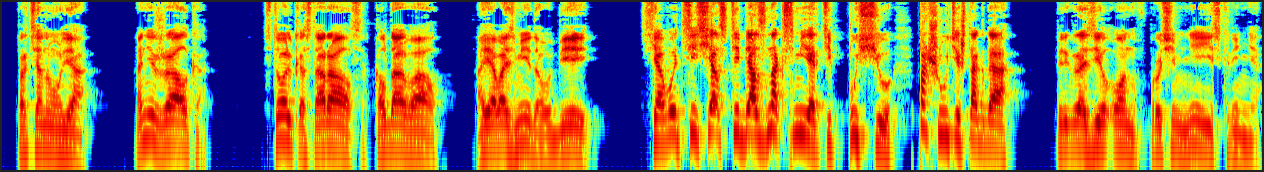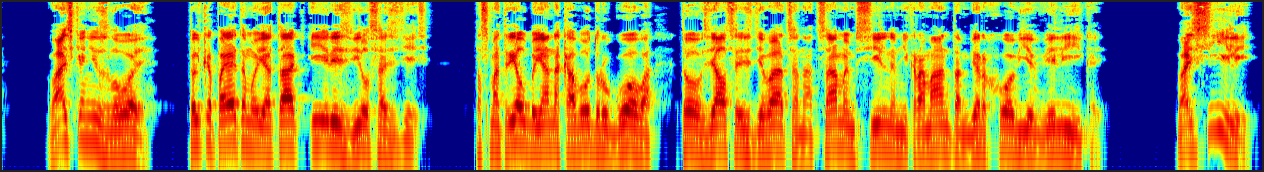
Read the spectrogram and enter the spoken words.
— протянул я. «А не жалко. Столько старался, колдовал. А я возьми да убей». «Я вот сейчас тебя знак смерти пущу. Пошутишь тогда», — перегрозил он, впрочем, неискренне. «Васька не злой. Только поэтому я так и резвился здесь. Посмотрел бы я на кого другого, кто взялся издеваться над самым сильным некромантом Верховьев Великой. «Василий,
